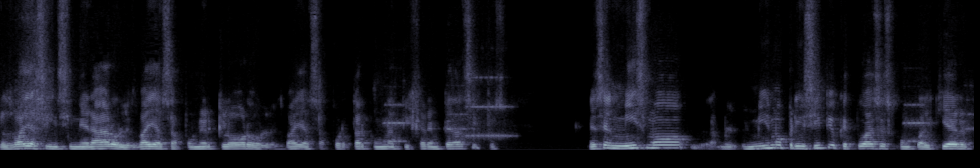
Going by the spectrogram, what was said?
los vayas a incinerar o les vayas a poner cloro o les vayas a cortar con una tijera en pedacitos. Es el mismo, el mismo principio que tú haces con cualquier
